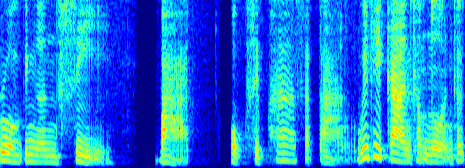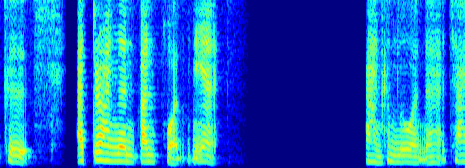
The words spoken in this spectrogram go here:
รวมเป็นเงิน 4 บาท 65 สตางค์วิธีการคำนวณก็คือ อัตราเงินปันผลเนี่ยการคำนวณนะคะใช้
